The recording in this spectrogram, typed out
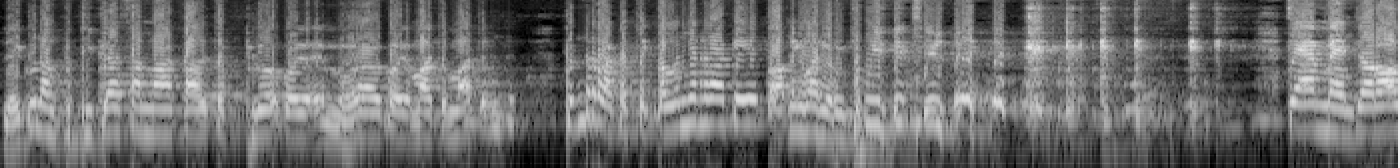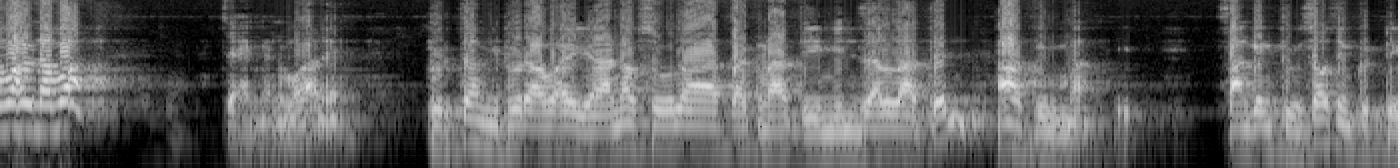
Lha iku nang bedigasan nakal ceblok kaya MH kaya macam-macam. Bener ra kecekel nyer ra ketok ning langit cilik. Cemen cara Allah napa? cemen mulane burdah ngibur awake ya nafsu la taknati min zallatin azuma saking dosa sing gedhe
